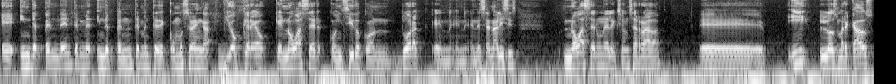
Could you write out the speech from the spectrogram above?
eh, independientemente, independientemente de cómo se venga, yo creo que no va a ser, coincido con Dora en, ese análisis, no va a ser una elección cerrada eh, y los mercados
